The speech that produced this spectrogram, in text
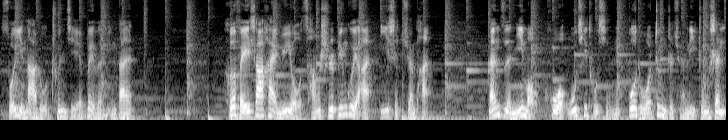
所以纳入春节慰问名单。合肥杀害女友藏尸冰柜案一审宣判。男子倪某获无期徒刑，剥夺政治权利终身。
